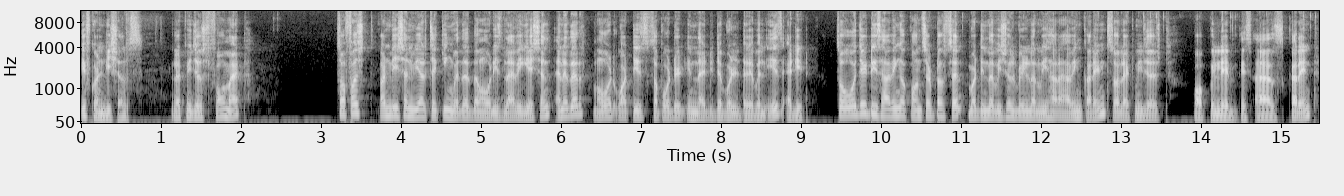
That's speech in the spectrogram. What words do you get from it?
if conditions. Let me just format so first condition we are checking whether the mode is navigation. Another mode what is supported in the editable table is edit. So OJET is having a concept of cell but in the visual builder we are having current. So let me just populate this as current.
